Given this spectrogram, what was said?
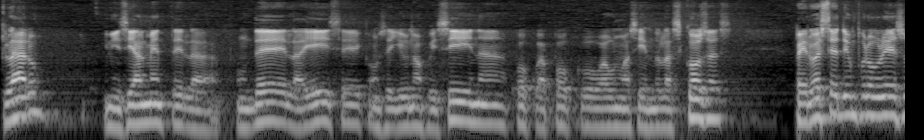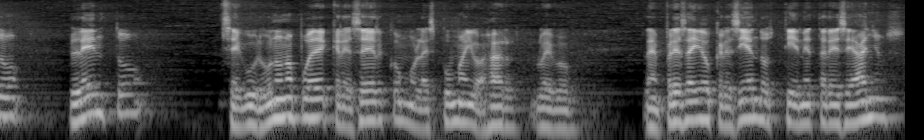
claro, Inicialmente la fundé, la hice, conseguí una oficina, poco a poco va uno haciendo las cosas, pero este es de un progreso lento, seguro. Uno no puede crecer como la espuma y bajar luego. La empresa ha ido creciendo, tiene 13 años,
